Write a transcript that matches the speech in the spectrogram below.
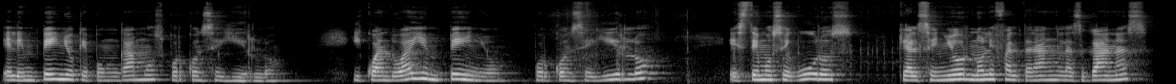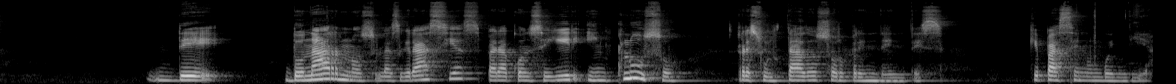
el empeño que pongamos por conseguirlo. Y cuando hay empeño por conseguirlo, estemos seguros que al Señor no le faltarán las ganas de donarnos las gracias para conseguir incluso resultados sorprendentes. Que pasen un buen día.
